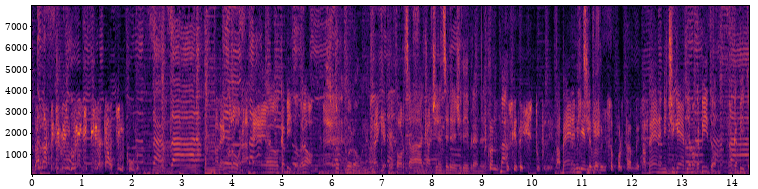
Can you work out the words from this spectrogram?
Guardate che pigliatarti in culo. Vabbè, Corona, eh, ho capito, però. eh, Corona. Non è che per forza calci nel sedere ci devi prendere. Ma siete stupidi. va bene, proprio che. insopportabili. Va bene, Micci che, abbiamo capito. Abbiamo capito.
